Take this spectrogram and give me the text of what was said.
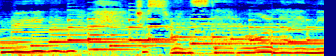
with me. Just one step, all I need.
